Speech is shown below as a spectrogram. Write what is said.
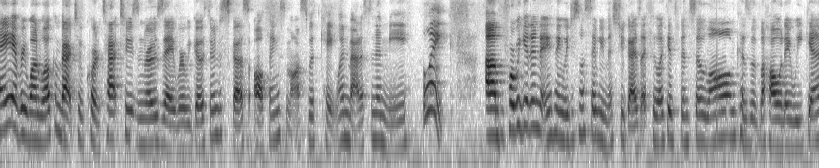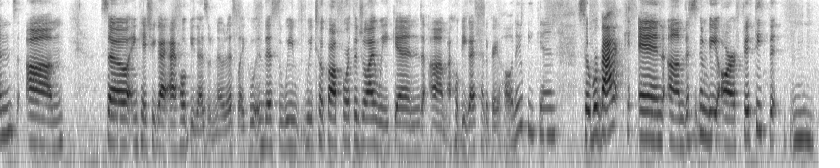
Hey everyone, welcome back to A Court of Tattoos and Rose, where we go through and discuss all things Maas with Caitlin, Madison, and me, Blake. Um, before we get into anything, we just want to say we missed you guys. I feel like it's been so long because of the holiday weekend. Um, so, in case you guys, I hope you guys would notice, like this, we we took off Fourth of July weekend. Um, I hope you guys had a great holiday weekend. So we're back, and um, this is going to be our 50th.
